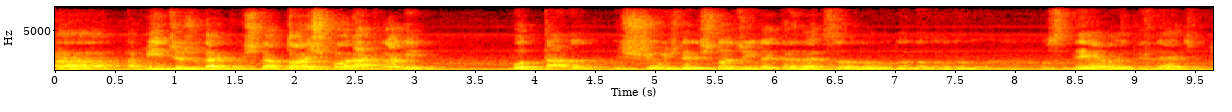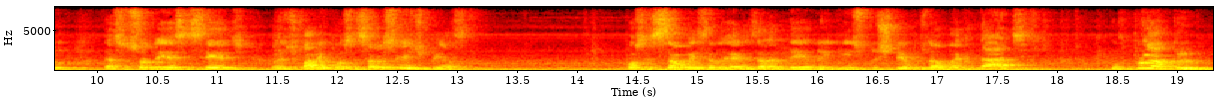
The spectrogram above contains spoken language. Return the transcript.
a, a mídia judaico-cristã adora explorar aquilo ali. Botar os filmes deles todinho na internet, no, no, no, no cinema, na internet, tudo. É sobre esses seres. Quando a gente fala em possessão, isso a gente pensa. Possessão vem sendo realizada desde o início dos tempos da humanidade. O próprio,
